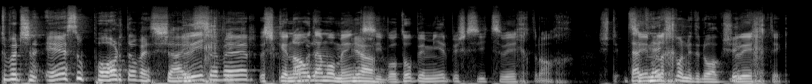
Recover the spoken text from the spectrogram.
du würdest ihn eh supporten, wenn es scheiße wäre. Das war genau Aber- der Moment, ja. gewesen, wo du bei mir bist, gewesen, zu Wichtrach. Der Ziemlich- Text, den ich dir noch geschickt habe. Richtig.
